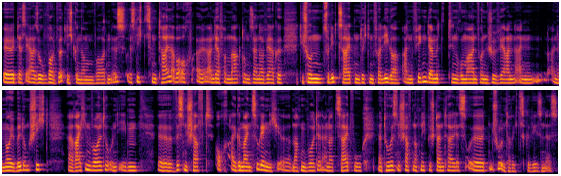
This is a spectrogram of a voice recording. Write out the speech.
Äh, dass er also wortwörtlich genommen worden ist. Das liegt zum Teil aber auch äh, an der Vermarktung seiner Werke, die schon zu Lebzeiten durch den Verleger anfing, der mit den Romanen von Jules Verne ein, eine neue Bildungsschicht erreichen wollte und eben äh, Wissenschaft auch allgemein zugänglich machen wollte in einer Zeit, wo Naturwissenschaft noch nicht Bestandteil des Schulunterrichts gewesen ist.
